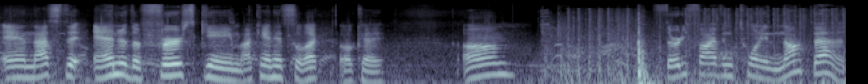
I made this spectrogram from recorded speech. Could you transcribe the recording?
And that's the end of the first game. I can't hit select. Okay. Um. 35 and 20. Not bad.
